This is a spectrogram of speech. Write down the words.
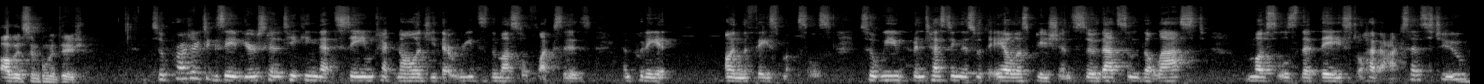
of its implementation. So Project Xavier is kind of taking that same technology that reads the muscle flexes and putting it on the face muscles. So we've been testing this with ALS patients. So that's some of the last muscles that they still have access to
